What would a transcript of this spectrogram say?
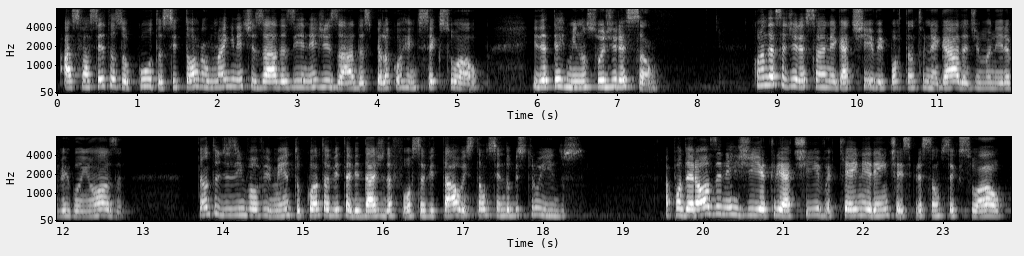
As facetas ocultas se tornam magnetizadas e energizadas pela corrente sexual e determinam sua direção. Quando essa direção é negativa e, portanto, negada de maneira vergonhosa, tanto o desenvolvimento quanto a vitalidade da força vital estão sendo obstruídos. A poderosa energia criativa que é inerente à expressão sexual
